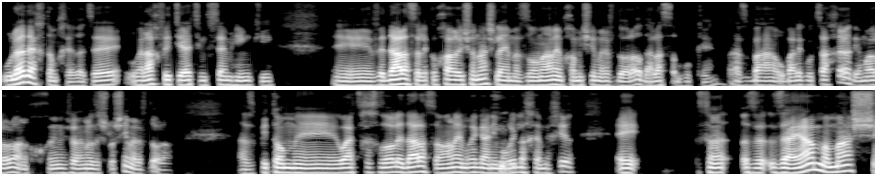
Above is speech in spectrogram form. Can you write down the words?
הוא לא יודע איך לתמחר את זה, הוא הלך והתייעץ עם סם הינקי, ודאלאס הלקוחה הראשונה שלהם, אז הוא אמר להם 50 אלף דולר, דאלאס אמרו כן, ואז בא, הוא בא לקבוצה אחרת, היא אמרה לו לא, אנחנו יכולים לשלם על זה 30 אלף דולר. אז פתאום אה, הוא היה צריך לחזור לדאלאס, הוא אמר להם רגע, אני מוריד לכם מחיר. אה, זה, זה היה ממש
